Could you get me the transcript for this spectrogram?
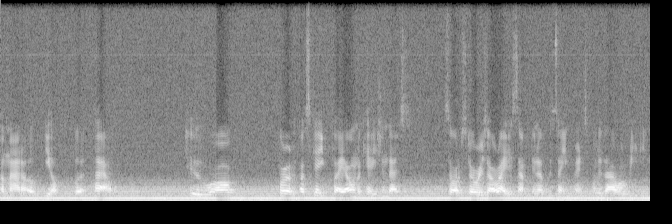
a matter of if, but how. To, uh, for escape fail on occasion, that's sort of story is all right. It's something of the same principle as our reading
